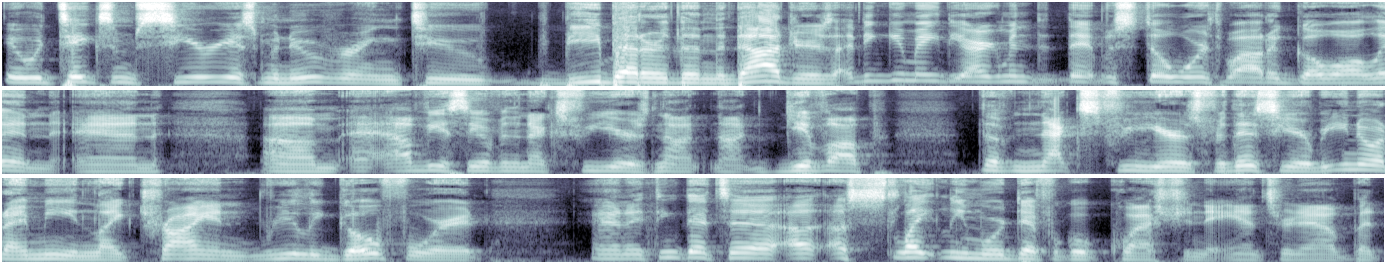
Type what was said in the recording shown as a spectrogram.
it would take some serious maneuvering to be better than the Dodgers, I think you make the argument that it was still worthwhile to go all in and um, obviously, over the next few years, not not give up the next few years for this year, but you know what I mean. Like try and really go for it. And I think that's a, a, slightly more difficult question to answer now, but.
